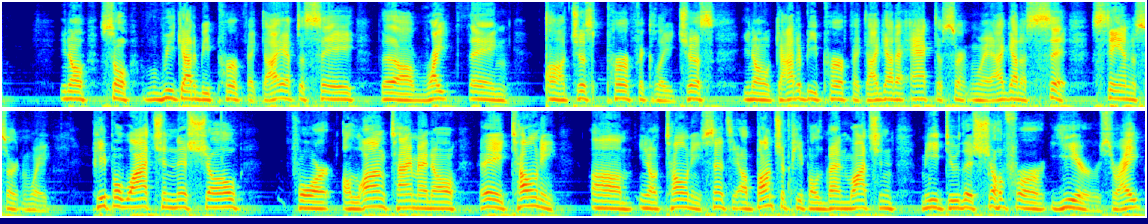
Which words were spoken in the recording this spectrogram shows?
you know, so we got to be perfect. I have to say the right thing uh, just perfectly. Just, you know, got to be perfect. I got to act a certain way. I got to sit, stand a certain way. People watching this show for a long time, I know, hey, Tony, um, you know, Tony, Cynthia, a bunch of people have been watching me do this show for years, right?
